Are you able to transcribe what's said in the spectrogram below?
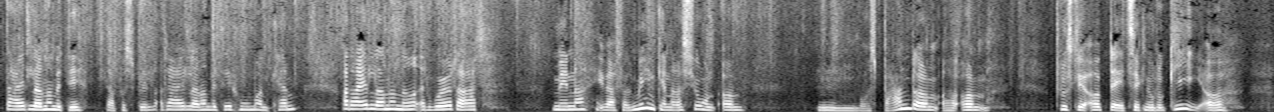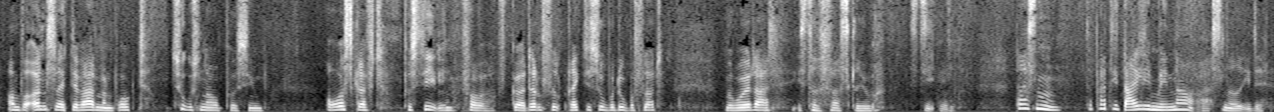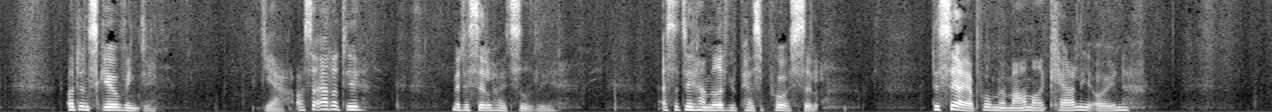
Der er et eller andet med det, der er på spil, og der er et eller andet med det, humoren kan. Og der er et eller andet med, at word art minder, i hvert fald min generation, om mm, vores barndom, og om pludselig at opdage teknologi, og om hvor åndssvagt det var, at man brugte tusind år på sin overskrift på stilen, for at gøre den rigtig super duper flot med word art, i stedet for at skrive stilen. Der er, sådan, der er bare de dejlige minder og sådan noget i det. Og den skæve vinkel. Ja, og så er der det med det selvhøjtidlige. Altså det her med, at vi passer på os selv. Det ser jeg på med meget, meget kærlige øjne.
